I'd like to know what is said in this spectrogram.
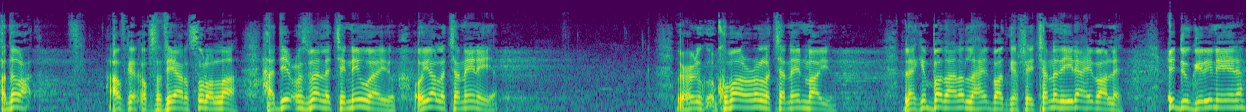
Haddaba afkay qabsatay yaa rasuul allah haddii cusmaan la jannayn waayo oo yaa la jannaynaya. Wuxuu kumaan odhan la jannayn maayo. Laakiin badaanad lahayn baad gashay jannada ilaahay baa leh. Cidduu gelinayana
